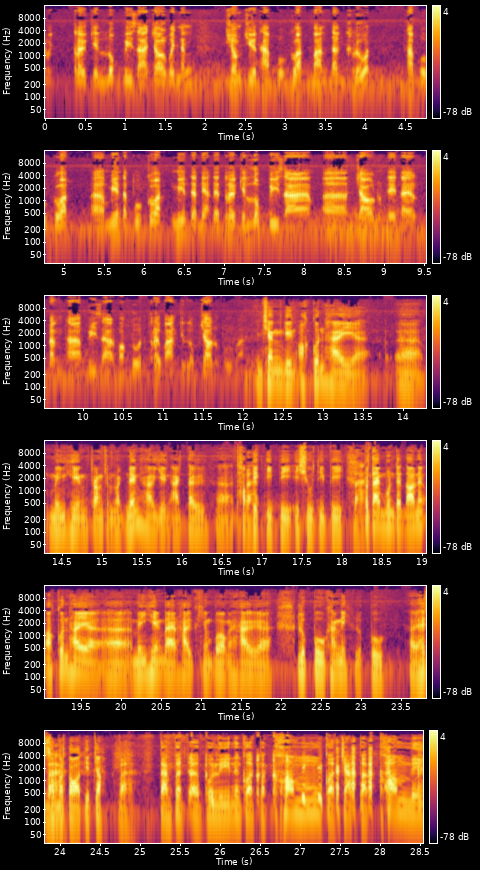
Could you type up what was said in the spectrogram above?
ដូចត្រូវគេលុបវីសាចោលវិញហ្នឹងខ្ញុំជឿថាពួកគាត់បានដឹងខ្លួនថាពួកគាត់មានតែពួកគាត់មានតែអ្នកដែលត្រូវគេលុបវីសាចោលនោះទេដែលដឹងថាវីសារបស់ខ្លួនត្រូវបានគេលុបចោលលពូបាទអញ្ចឹងយើងអរគុណហើយ មីងហៀងត្រង់ចំណុចហ្នឹងហើយយើងអាចទៅ topic ទី2 issue ទី2ប៉ុន្តែមុនទៅដល់ហ្នឹងអរគុណហើយមីងហៀងដែលហៅខ្ញុំបងហើយហៅលោកពូខាងនេះលោកពូហើយសូមបន្តទៀតចោះបាទតាមពិតពូលីនឹងគាត់បខំគាត់ចាប់បខំមេង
